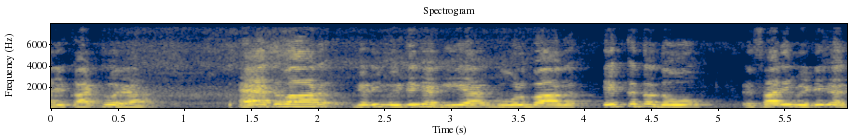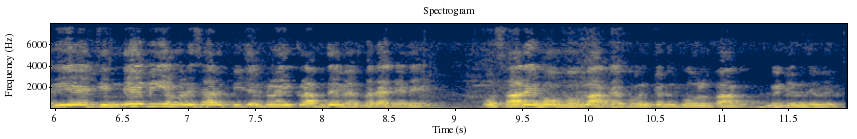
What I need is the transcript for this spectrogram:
ਅੱਜ ਇਕੱਠ ਹੋਇਆ। ਐਤਵਾਰ ਜਿਹੜੀ ਮੀਟਿੰਗ ਹੈਗੀ ਆ, ਗੋਲਬਾਗ 1 ਤੋਂ 2 ਇਹ ਸਾਰੀ ਮੀਟਿੰਗ ਹੈਗੀ ਹੈ ਜਿੰਨੇ ਵੀ ਅੰਮ੍ਰਿਤਸਰ ਪਿਜਨ ਫਲਾਈਂਗ ਕਲੱਬ ਦੇ ਮੈਂਬਰ ਹੈਗੇ ਨੇ, ਉਹ ਸਾਰੇ ਹੋਮ ਹਮਾ ਕੇ ਪਹੁੰਚਣ ਗੋਲਬਾਗ ਮੀਟਿੰਗ ਦੇ ਵਿੱਚ।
